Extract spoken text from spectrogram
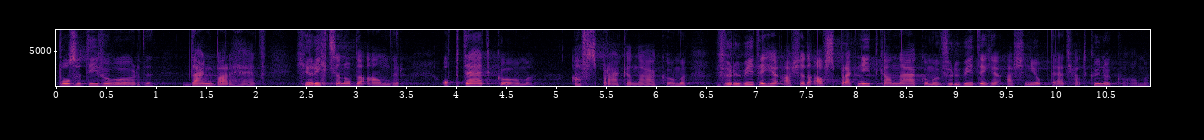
positieve woorden, dankbaarheid, gericht zijn op de ander, op tijd komen, afspraken nakomen, verwittigen als je de afspraak niet kan nakomen, verwittigen als je niet op tijd gaat kunnen komen.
